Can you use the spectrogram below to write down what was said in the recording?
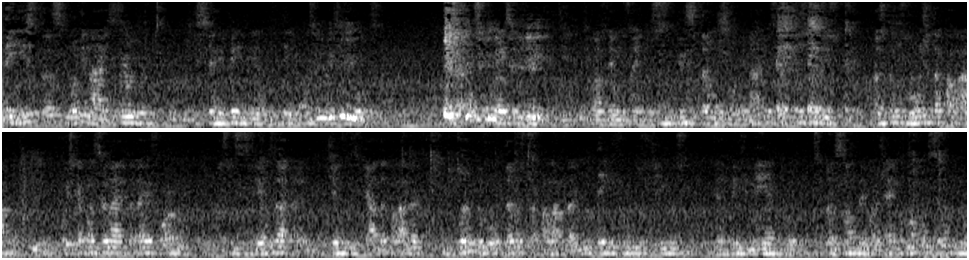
teístas nominais, que se arrependeram de ter consequências boas. A consequência de que nós vemos aí dos cristãos nominais, nós estamos longe da palavra. Foi isso que aconteceu na época da reforma. Nós nos desviamos da, tínhamos desviado da palavra e quando voltamos para a palavra ali tem frutos dignos de arrependimento, expansão do evangelho, como aconteceu no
